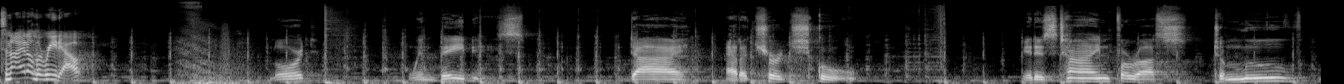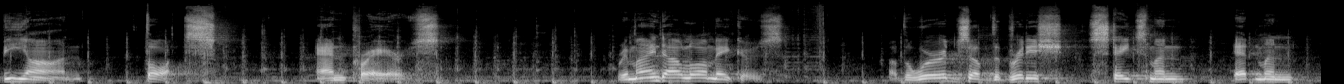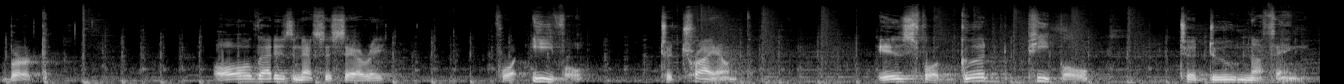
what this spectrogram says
Tonight on the ReidOut. Lord, when babies die at a church school, it is time for us to move beyond thoughts and prayers. Remind our lawmakers of the words of the British statesman Edmund Burke all that is necessary for evil to triumph is for good people to do nothing.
